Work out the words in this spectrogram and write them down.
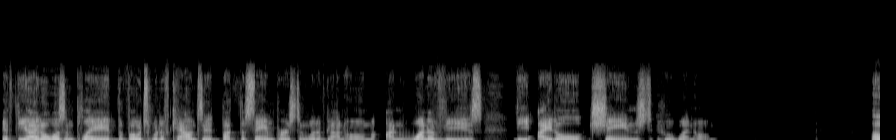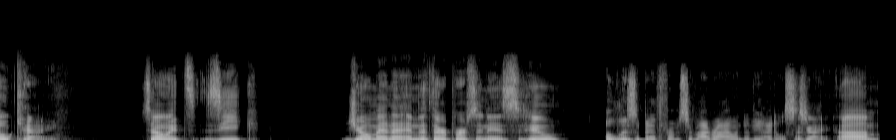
if the idol wasn't played, the votes would have counted, but the same person would have gone home. On one of these, the idol changed who went home. Okay. So it's Zeke, Joe Mena, and the third person is who? Elizabeth from Survivor Island of the Idols. Okay. Um,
